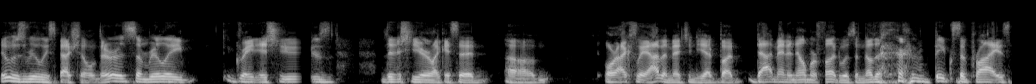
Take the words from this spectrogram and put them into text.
it was really special. There was some really great issues this year. Like I said, um, or actually I haven't mentioned yet, but Batman and Elmer Fudd was another big surprise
